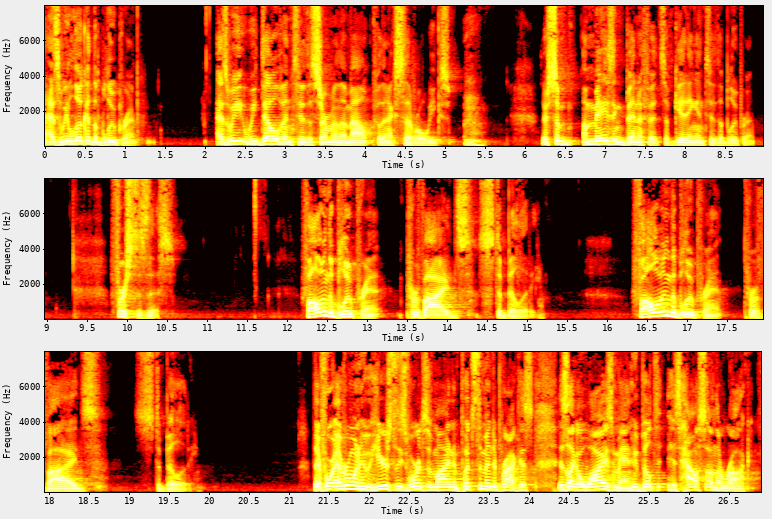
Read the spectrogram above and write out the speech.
as we look at the blueprint, as we, we delve into the Sermon on the Mount for the next several weeks, there's some amazing benefits of getting into the blueprint. First is this following the blueprint provides stability. Following the blueprint provides stability. Therefore, everyone who hears these words of mine and puts them into practice is like a wise man who built his house on the rock.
